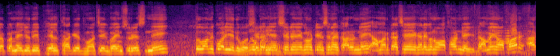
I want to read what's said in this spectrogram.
ব্যাপার নেই। যদি ফেল থাকে ধোঁয়া চেক বা ইন্স্যুরেন্স নেই তো আমি করিয়ে দেবো। সেটা নিয়ে সেটা নিয়ে কোনো টেনশনের কারণ নেই। আমার কাছে এখানে কোনো অফার নেই। দামে অফার আর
